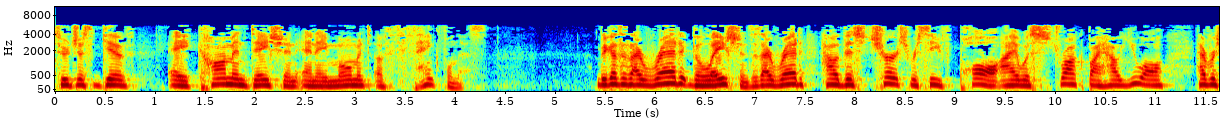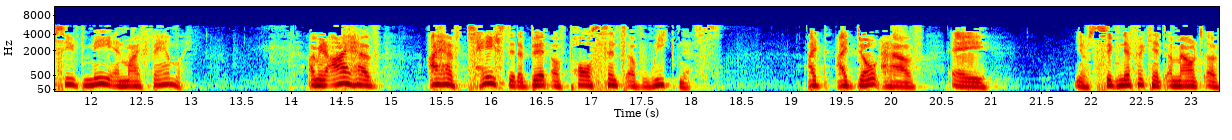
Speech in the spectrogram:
to just give a commendation and a moment of thankfulness because as I read Galatians, as I read how this church received Paul, I was struck by how you all have received me and my family. I mean, I have, I have tasted a bit of Paul's sense of weakness. I, I don't have a, you know, significant amount of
